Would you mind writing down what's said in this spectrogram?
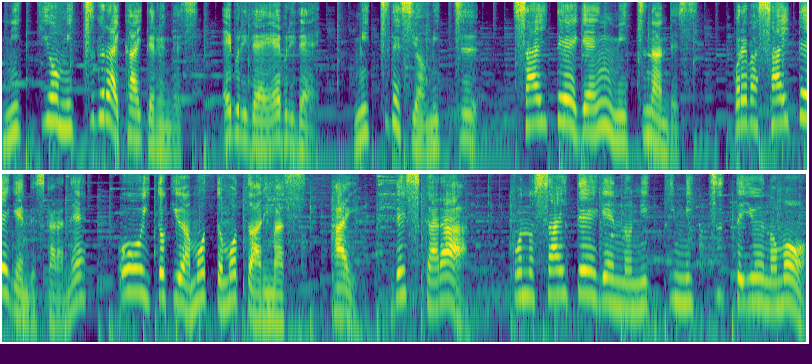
日記を3つぐらい書いてるんです。エブリデイエブリデイ3つですよ3つ。最低限3つなんです。これは最低限ですからね。多い時はもっともっとあります。はい。ですからこの最低限の日記3つっていうのも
